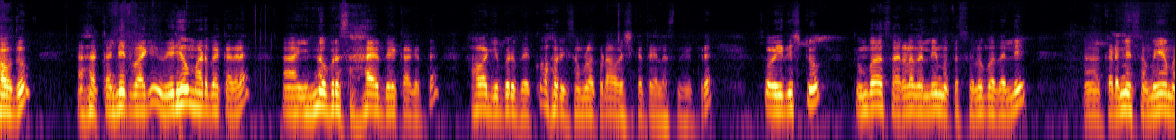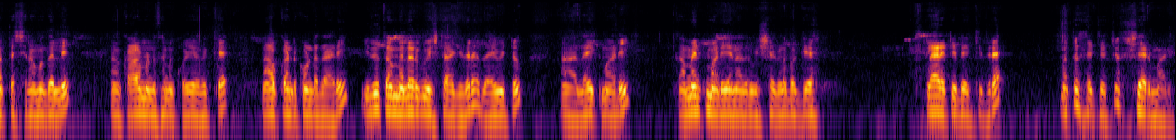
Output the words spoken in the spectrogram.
ಹೌದು, ಖಂಡಿತವಾಗಿ ವಿಡಿಯೋ ಮಾಡಬೇಕಾದ್ರೆ ಇನ್ನೊಬ್ಬರ ಸಹಾಯ ಬೇಕಾಗುತ್ತೆ. ಅವಾಗ ಇಬ್ಬರು ಬೇಕು, ಅವ್ರಿಗೆ ಸಂಬಳ ಕೂಡ ಅವಶ್ಯಕತೆ ಇಲ್ಲ ಸ್ನೇಹಿತರೆ. ಸೊ ಇದಿಷ್ಟು ತುಂಬ ಸರಳದಲ್ಲಿ ಮತ್ತು ಸುಲಭದಲ್ಲಿ ಕಡಿಮೆ ಸಮಯ ಮತ್ತು ಶ್ರಮದಲ್ಲಿ ನಾವು ಕಾಳು ಮೆಣಸನ್ನು ಕೊಯ್ಯೋದಕ್ಕೆ ನಾವು ಕಂಡುಕೊಂಡ ದಾರಿ. ಇದು ತಮ್ಮೆಲ್ಲರಿಗೂ ಇಷ್ಟ ಆಗಿದರೆ ದಯವಿಟ್ಟು ಲೈಕ್ ಮಾಡಿ ಕಮೆಂಟ್ ಮಾಡಿ ಏನಾದರೂ ವಿಷಯಗಳ ಬಗ್ಗೆ ಕ್ಲಾರಿಟಿ ಬೇಕಿದ್ದರೆ ಮತ್ತು ಹೆಚ್ಚೆಚ್ಚು ಶೇರ್ ಮಾಡಿ.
